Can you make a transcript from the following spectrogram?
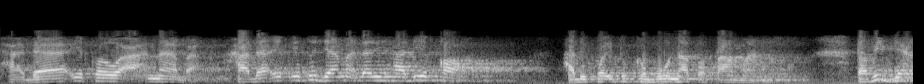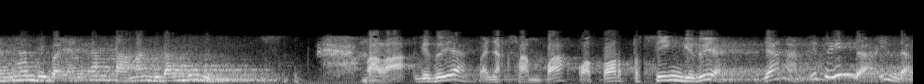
hadaiqa wa a'naba. Hadaiq itu jamak dari hadiqah. Hadiqah itu kebun atau taman. Tapi jangan dibayangkan taman di Bandung. Bala gitu ya, banyak sampah, kotor, pesing gitu ya. Jangan, itu indah, indah.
